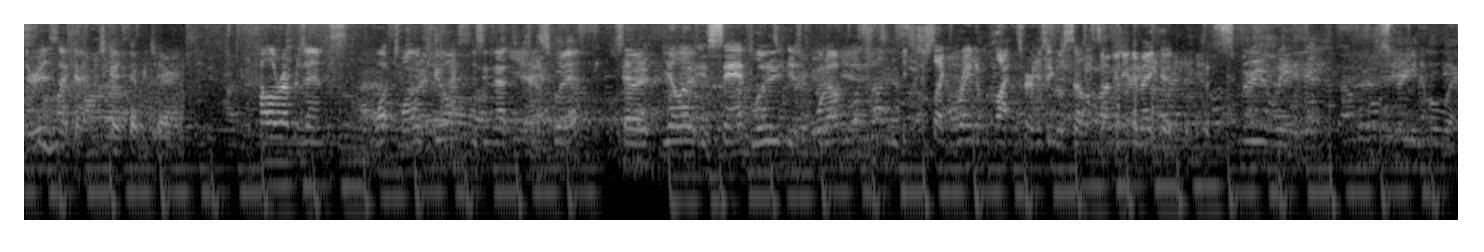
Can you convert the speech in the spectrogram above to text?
There is, okay, in which case every cherry. Color represents what molecule is in that square. So yellow is sand, blue is water. It's just like random heights for every single cell. So I'm going to need to make it smoothly screen always.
